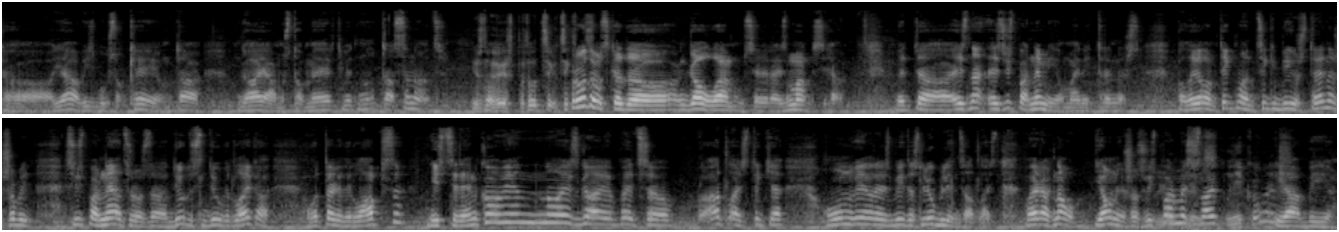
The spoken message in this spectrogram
ka jā, viss būs ok, un tā gājām uz to mērķi, bet nu, tā sanāca. Jūs vienkārši par to, cik, cik Protams, ka uh, gala lēmums jau ir aiz manis. Jā. Bet uh, es, ne, es vispār nemīlu mainīt trenerus. Pa lielam, tik man, cik ir bijuši treneri šobrīd, es vispār neatceros uh, 22 gadu laikā. Ot tagad ir Lapsa, Ņiscirenko vien no aizgāja pēc uh, atlaist tik, ja, un vienreiz bija tas Ljubļins atlaist. Vairāk nav jauniešos vispār mēs visu laiku. Nikolais? Jā, bija.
